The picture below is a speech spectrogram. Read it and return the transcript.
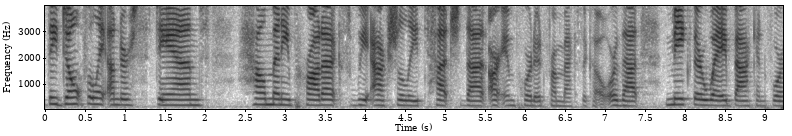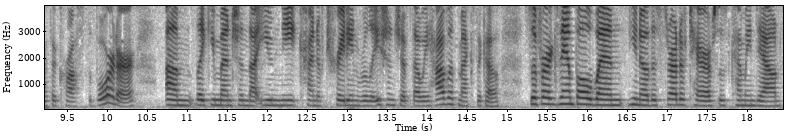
they don't fully understand – how many products we actually touch that are imported from Mexico or that make their way back and forth across the border. Um, like you mentioned, that unique kind of trading relationship that we have with Mexico. So, for example, when you know this threat of tariffs was coming down,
